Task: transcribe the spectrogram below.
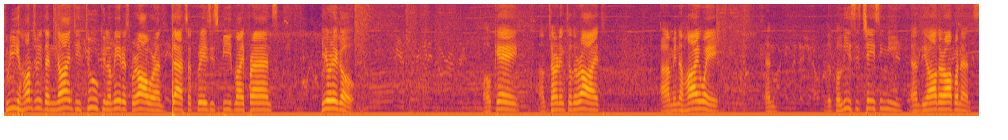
392 kilometers per hour, and that's a crazy speed, my friends. Here we go. Okay, I'm turning to the right. I'm in a highway, and the police is chasing me and the other opponents.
